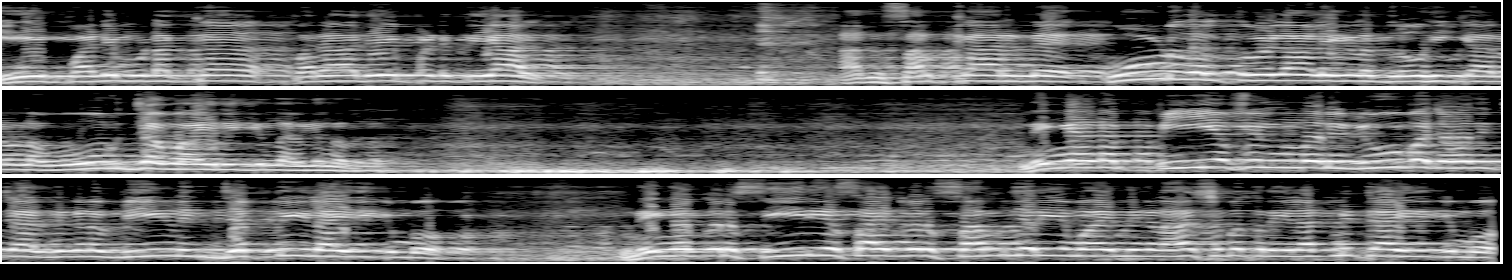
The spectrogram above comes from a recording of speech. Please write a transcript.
ഈ പണിമുടക്ക് പരാജയപ്പെടുത്തിയാൽ അത് സർക്കാരിന് കൂടുതൽ തൊഴിലാളികളെ ദ്രോഹിക്കാനുള്ള ഊർജമായിരിക്കും നൽകുന്നത്. നിങ്ങളുടെ പി എഫിൽ നിന്നൊരു രൂപ ചോദിച്ചാൽ നിങ്ങളുടെ വീട് ജപ്തിയിലായിരിക്കുമ്പോ നിങ്ങൾക്കൊരു സീരിയസ് ആയിട്ടുള്ള സർജറിയുമായി നിങ്ങൾ ആശുപത്രിയിൽ അഡ്മിറ്റ് ആയിരിക്കുമ്പോ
